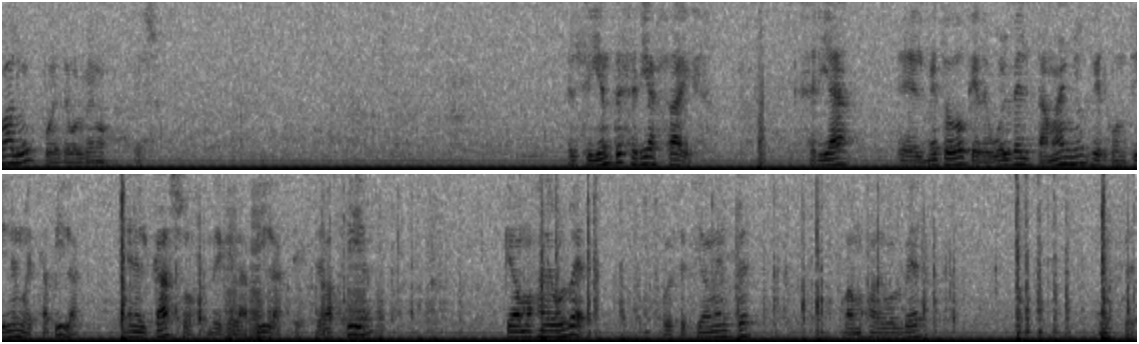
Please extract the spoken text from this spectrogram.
value, pues devolvemos eso. El siguiente sería size, sería el método que devuelve el tamaño que contiene nuestra pila. En el caso de que la pila esté vacía, ¿qué vamos a devolver? Pues efectivamente vamos a devolver un 0,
